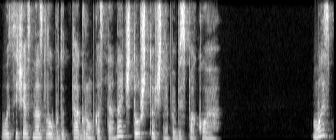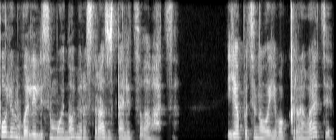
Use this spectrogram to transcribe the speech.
Вот сейчас на зло будут так громко стонать, что уж точно побеспокою. Мы с Полем ввалились в мой номер и сразу стали целоваться. Я потянула его к кровати,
